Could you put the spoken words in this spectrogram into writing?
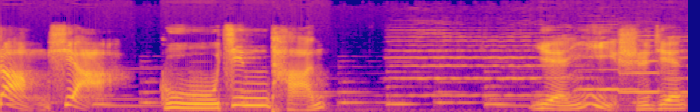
上下古今谈，演绎时间。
